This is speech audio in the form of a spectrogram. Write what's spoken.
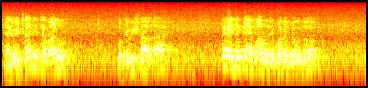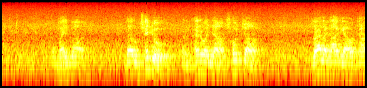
۽ ويٺا ني ته ماڻهو مون کي وشواس آهي ڪنهن نه ڪنهن ماڻهو جي من ۾ هوندو ڀائي مان دارو ڇڏيو پر گهر وڃان سوچان زال کان اڳيان وٺان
